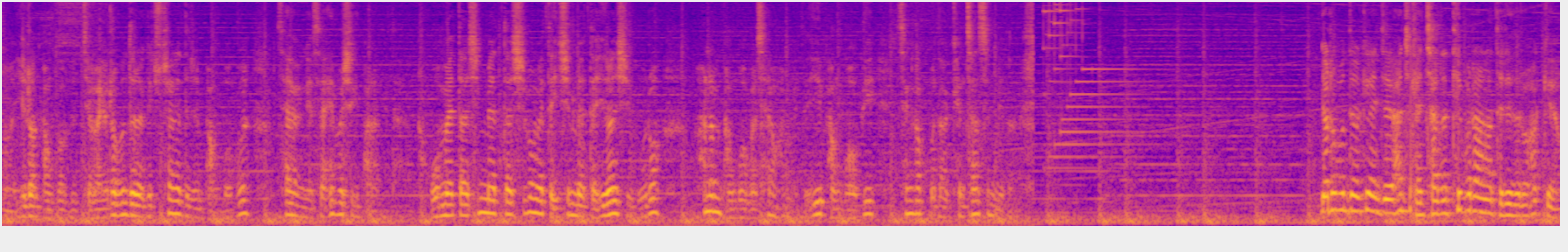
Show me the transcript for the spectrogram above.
어, 이런 방법을 제가 여러분들에게 추천해 드리는 방법을 사용해서 해보시기 바랍니다. 5m, 10m, 15m, 20m 이런 식으로 하는 방법을 사용합니다. 이 방법이 생각보다 괜찮습니다. 여러분들께 이제 한 괜찮은 팁을 하나 드리도록 할게요.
